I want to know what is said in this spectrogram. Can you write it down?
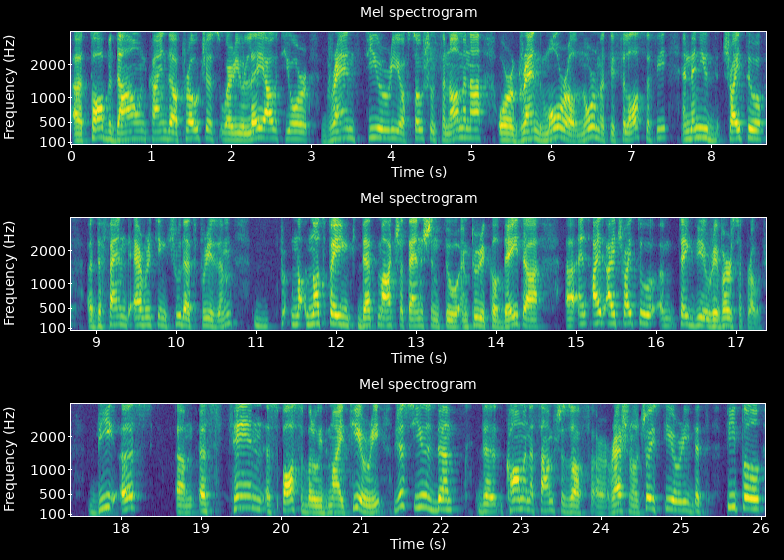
uh, top down kind of approaches where you lay out your grand theory of social phenomena or grand moral normative philosophy, and then you try to uh, defend everything through that prism, not, not paying that much attention to empirical data. Uh, and I, I, try to um, take the reverse approach. Be as um, as thin as possible with my theory, just use the, the common assumptions of uh, rational choice theory that people,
